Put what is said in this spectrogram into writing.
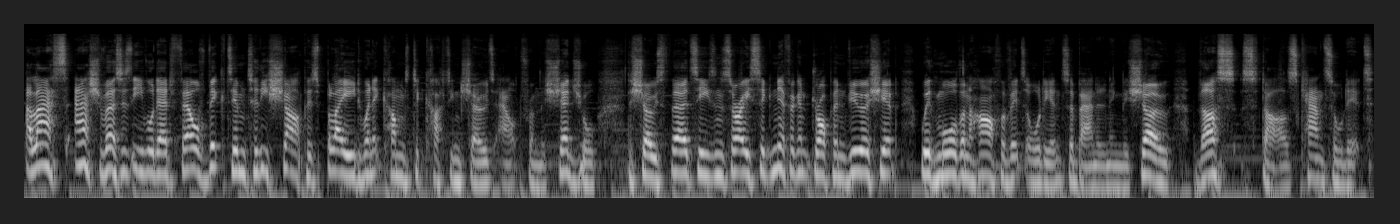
Alas, Ash vs. Evil Dead fell victim to the sharpest blade when it comes to cutting shows out from the schedule. The show's third season saw a significant drop in viewership, with more than half of its audience abandoning the show. Thus, Starz cancelled it.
